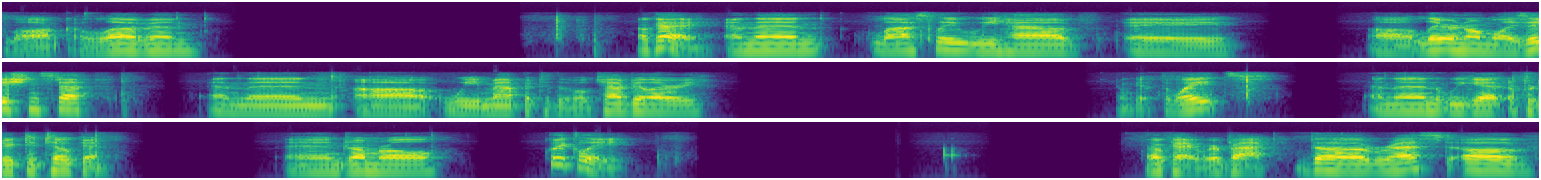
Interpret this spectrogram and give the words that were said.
block 11. Okay, and then lastly we have a uh, layer normalization step, and then uh, we map it to the vocabulary and get the weights, and then we get a predicted token. And drumroll quickly. Okay, we're back. The rest of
